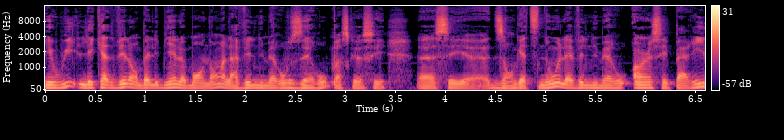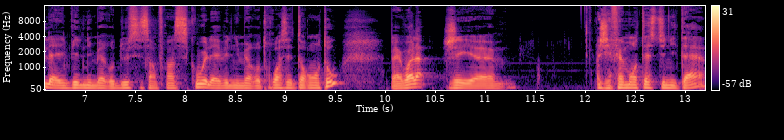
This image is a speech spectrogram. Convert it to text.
Et oui, les quatre villes ont bel et bien le bon nom. La ville numéro 0, parce que c'est, euh, euh, disons, Gatineau. La ville numéro 1, c'est Paris. La ville numéro 2, c'est San Francisco. Et la ville numéro 3, c'est Toronto. Ben voilà, j'ai... Euh, j'ai fait mon test unitaire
